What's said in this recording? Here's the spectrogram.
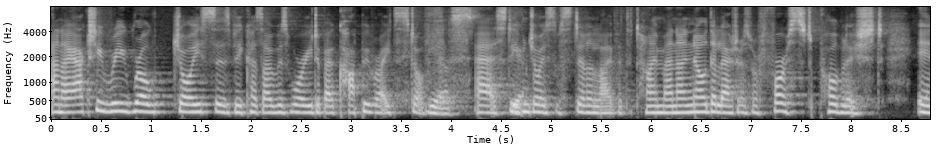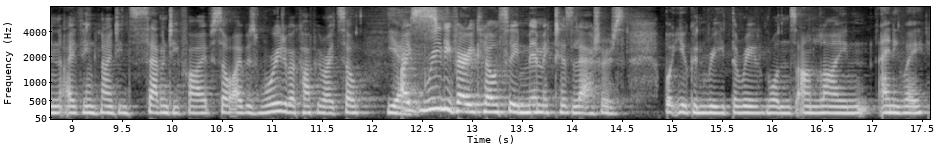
and I actually rewrote Joyce's because I was worried about copyright stuff. Yes. Uh, Stephen Yeah. Joyce was still alive at the time, and I know the letters were first published in, I think, 1975. So I was worried about copyright. So Yes. I really very closely mimicked his letters, but you can read the real ones online anyway.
